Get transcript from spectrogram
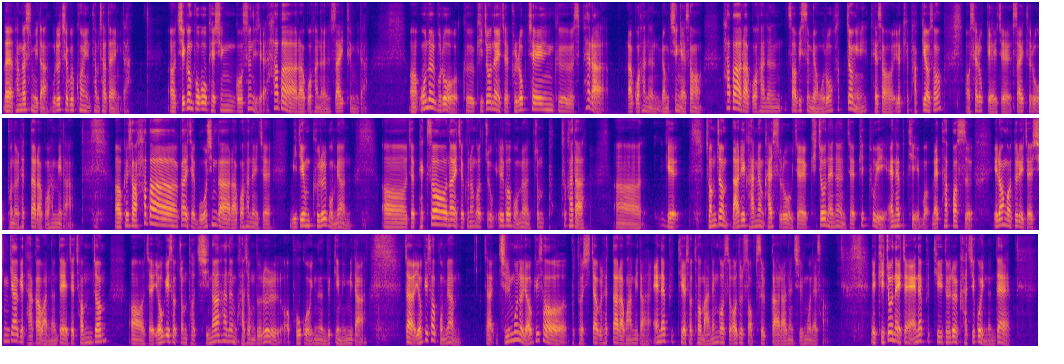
네, 반갑습니다. 무료 채굴 코인 탐사다입니다. 어, 지금 보고 계신 곳은 이제 하바라고 하는 사이트입니다. 어, 오늘부로 그 기존의 이제 블록체인 그 스페라라고 하는 명칭에서 하바라고 하는 서비스명으로 확정이 돼서 이렇게 바뀌어서 어, 새롭게 이제 사이트를 오픈을 했다라고 합니다. 어, 그래서 하바가 이제 무엇인가라고 하는 이제 미디움 글을 보면 어, 이제 백서나 이제 그런 것 쭉 읽어보면 좀 독특하다. 어, 이게 점점 날이 가면 갈수록 이제 기존에는 이제 P2E, NFT, 뭐 메타버스 이런 것들이 이제 신기하게 다가왔는데 이제 점점 어, 이제 여기서 좀 더 진화하는 과정들을 어, 보고 있는 느낌입니다. 자, 여기서 보면 자, 질문을 여기서부터 시작을 했다라고 합니다. NFT에서 더 많은 것을 얻을 수 없을까라는 질문에서. 기존에 이제 NFT들을 가지고 있는데,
